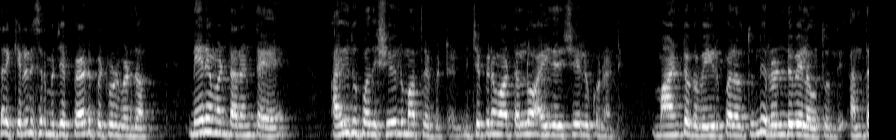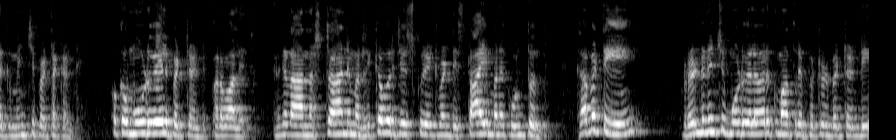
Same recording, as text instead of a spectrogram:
సరే కిరణ్ శర్మ చెప్పాడు పెట్టుబడి పెడదాం. నేనేమంటానంటే ఐదు పది షేర్లు మాత్రమే పెట్టండి. నేను చెప్పిన వాటిల్లో ఐదు ఐదు షేర్లు కొనండి. మా అంటే ఒక వెయ్యి రూపాయలు అవుతుంది రెండు వేలు అవుతుంది. అంతకు మించి పెట్టకండి. ఒక మూడు వేలు పెట్టండి పర్వాలేదు. ఎందుకంటే ఆ నష్టాన్ని మనం రికవర్ చేసుకునేటువంటి స్థాయి మనకు ఉంటుంది. కాబట్టి రెండు నుంచి మూడు వేల వరకు మాత్రమే పెట్టుబడి పెట్టండి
